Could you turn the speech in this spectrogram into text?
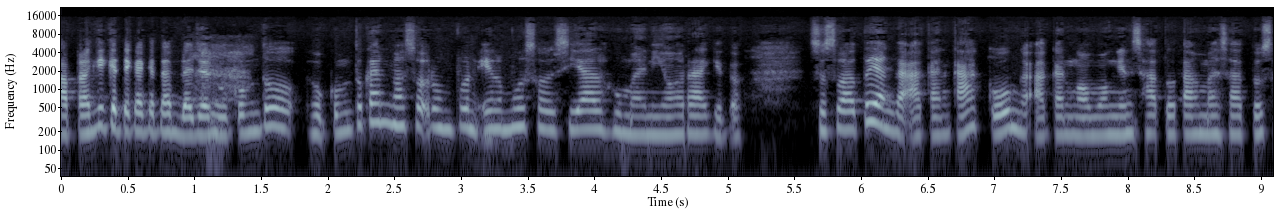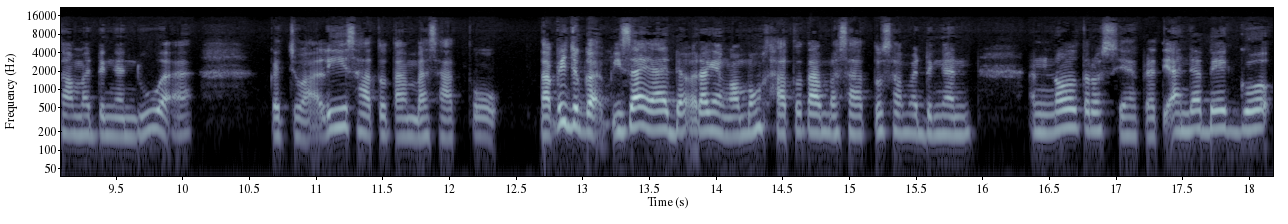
Apalagi ketika kita belajar hukum tuh, hukum tuh kan masuk rumpun ilmu sosial humaniora gitu. Sesuatu yang nggak akan kaku, nggak akan ngomongin satu tambah satu sama dengan dua, kecuali satu tambah satu. Tapi juga bisa ya ada orang yang ngomong satu tambah satu sama dengan nol terus ya. Berarti anda bego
